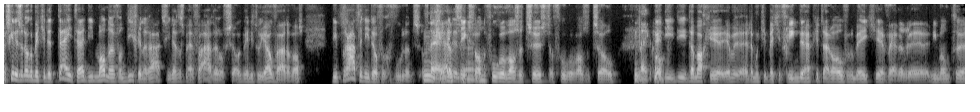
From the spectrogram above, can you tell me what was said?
misschien is het ook een beetje de tijd, hè? Die mannen van die generatie, net als mijn vader of zo, ik weet niet hoe jouw vader was, die praten niet over gevoelens. Of die Nee, zeiden dat, niks eh, van, vroeger was het zus of vroeger was het zo. nee, klopt. die, die, dan, mag je, dan moet je met je vrienden, heb je het daarover een beetje. Verder eh, niemand. eh,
